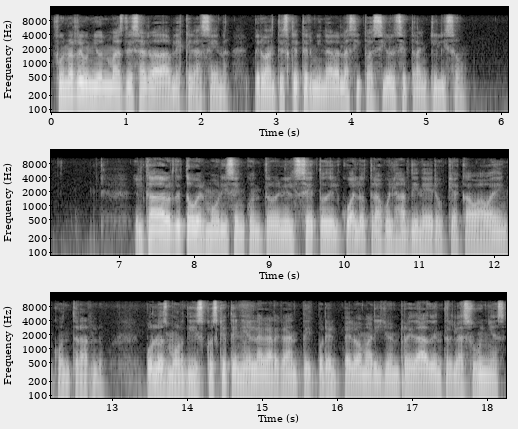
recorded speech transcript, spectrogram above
fue una reunión más desagradable que la cena, pero antes que terminara la situación se tranquilizó. El cadáver de Tobermory se encontró en el seto del cual lo trajo el jardinero que acababa de encontrarlo. Por los mordiscos que tenía en la garganta y por el pelo amarillo enredado entre las uñas,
